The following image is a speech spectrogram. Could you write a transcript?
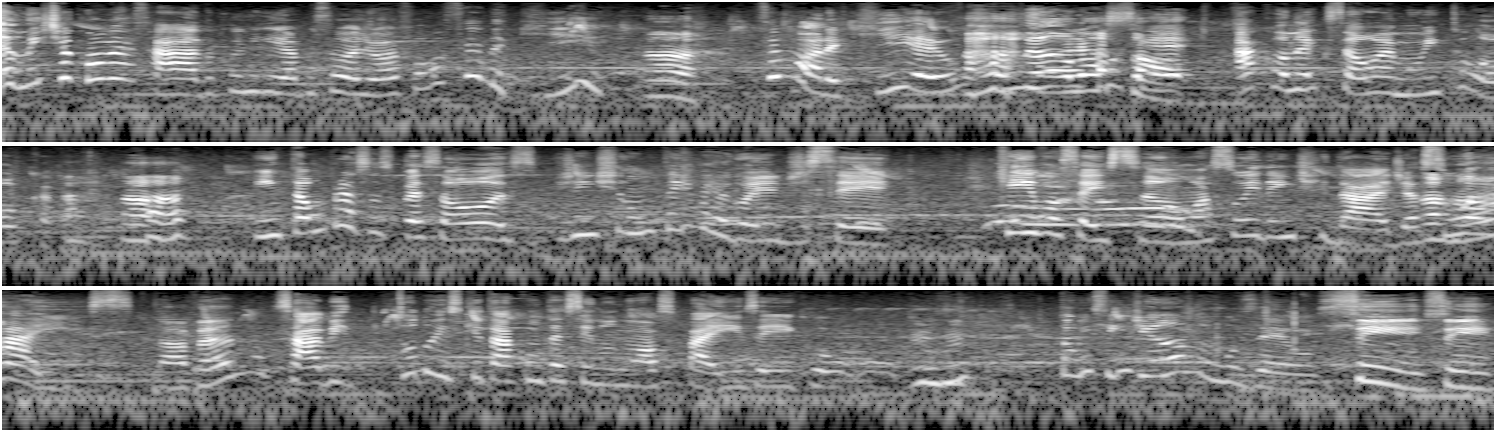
eu nem tinha conversado com ninguém. A pessoa olhou e falou: Você é daqui? Ah, Você mora aqui? Eu não, Olha porque só. a conexão é muito louca. aham. Então, para essas pessoas, a gente não tem vergonha de ser quem vocês são, a sua identidade, a sua Aham. raiz. Tá vendo? Sabe, tudo isso que tá acontecendo no nosso país aí, estão incendiando museus. Sim, sim.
